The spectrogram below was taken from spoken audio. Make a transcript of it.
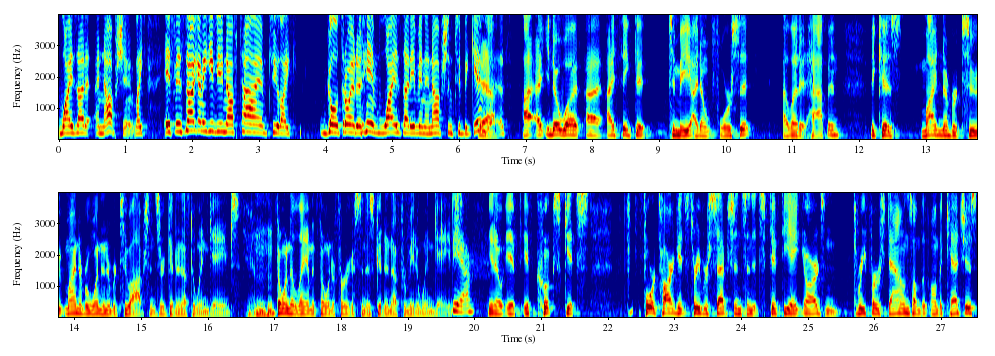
why is that an option? Like, if it's not going to give you enough time to like go throw it to him, why is that even an option to begin with? I, I, you know what? I, I think that to me, I don't force it. I let it happen because my number two, my number one and number two options are good enough to win games. Mm-hmm. Mm-hmm. Throwing to Lamb and throwing to Ferguson is good enough for me to win games. Yeah. You know, if if Cooks gets th- four targets, three receptions, and it's 58 yards and three first downs on the on the catches,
